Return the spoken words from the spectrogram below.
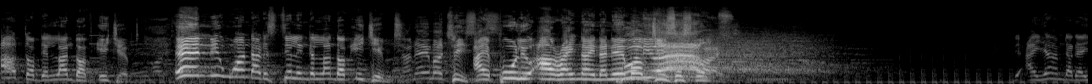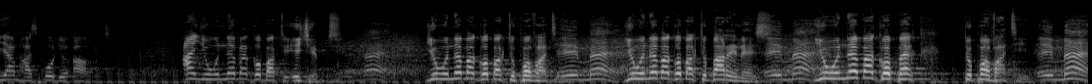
out of the land of Egypt. Anyone that is still in the land of Egypt, In the name of Jesus. I pull you out right now in the name Pull of Jesus out. Christ. The I am that I am has pulled you out. And you will never go back to Egypt. You will never go back to poverty. Amen. You will never go back to barrenness. Amen. You will never go back to poverty. Amen.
